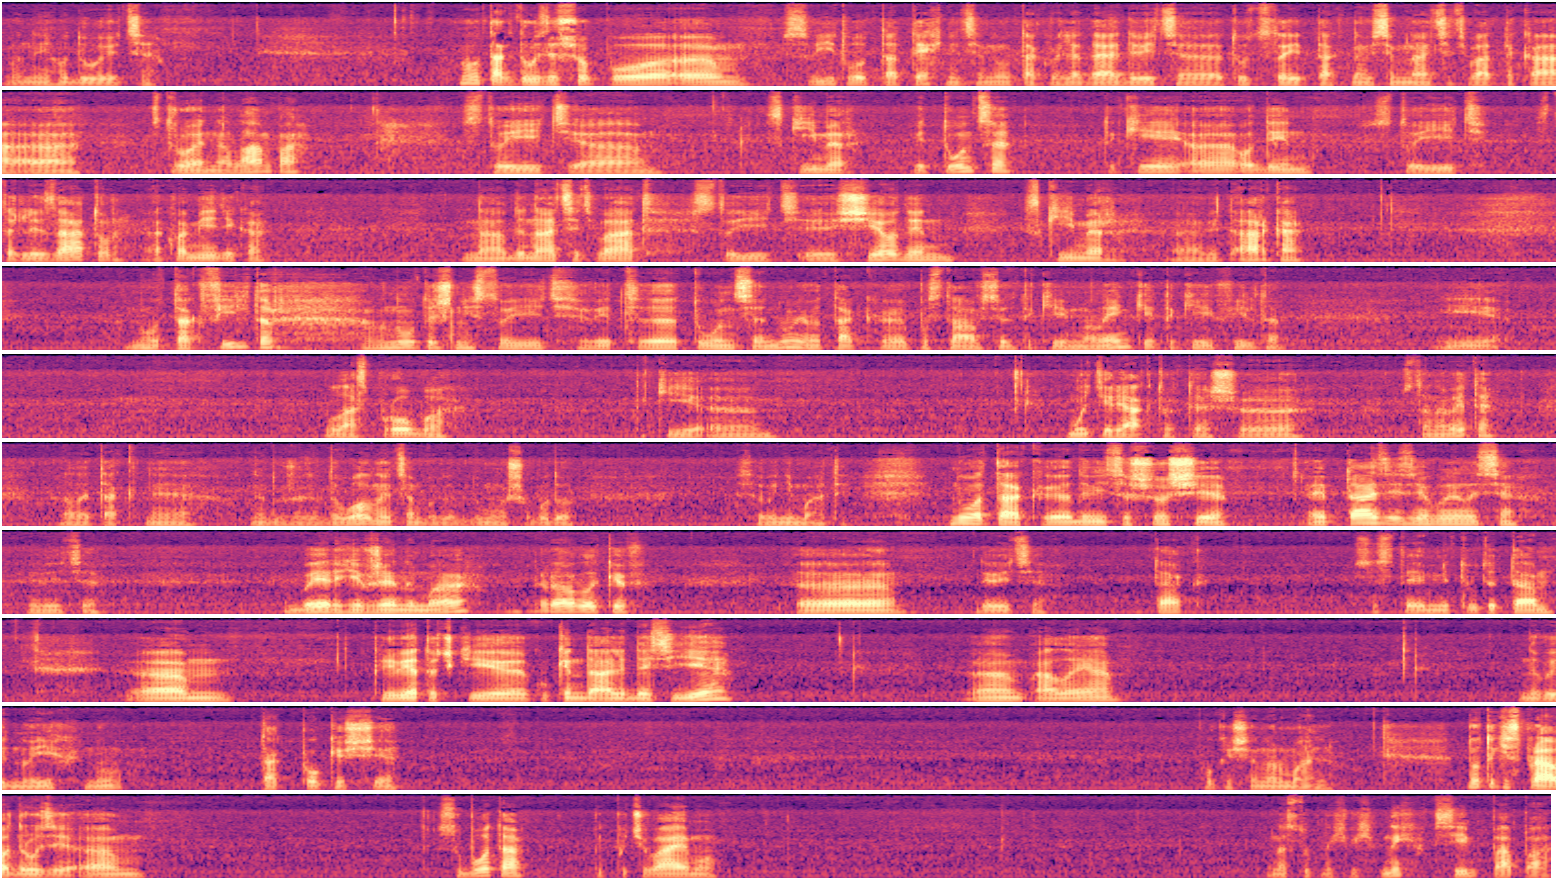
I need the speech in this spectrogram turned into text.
вони годуються. Ну так, друзі, що по ем, світлу та техніці, ну так виглядає, дивіться, тут стоїть так на 18 Вт така е, встроєна лампа. Стоїть е, скімер від Тунце, такий е, один. Стоїть стерилізатор Аквамедіка на 11 Вт. Стоїть е, ще один скімер е, від Арка. Ну, так, фільтр внутрішній стоїть від е, Тунце. Ну і отак е, поставив сюди такий маленький такий фільтр. І була спроба такий е, мультиреактор теж е, встановити. Але так не, не дуже задоволений цим буду. Думаю, що буду все винімати. Ну а так, е, дивіться, що ще. Ептазі з'явилися. Дивіться. Бергі вже нема равликів. Е, дивіться. Так. В системі тут і там. Ем, креветочки кукендалі десь є. Ем, але не видно їх. Ну, так поки ще. Поки ще нормально. Ну, такі справи, друзі. Ем, субота. Відпочиваємо. В наступних вихідних. Всім па-па.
